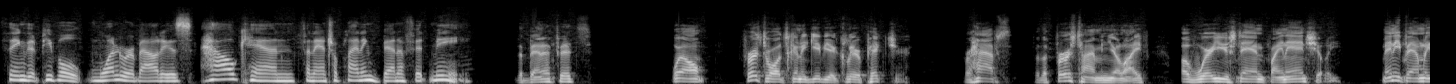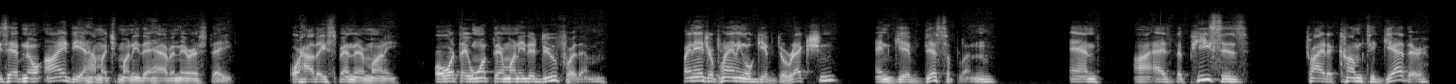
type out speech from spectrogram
thing that people wonder about is how can financial planning benefit me? The benefits? Well, first of all, it's going to give you a clear picture, perhaps for the first time in your life, of where you stand financially. Many families have no idea how much money they have in their estate, or how they spend their money, or what they want their money to do for them. Financial planning will give direction and give discipline. And uh, as the pieces try to come together,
